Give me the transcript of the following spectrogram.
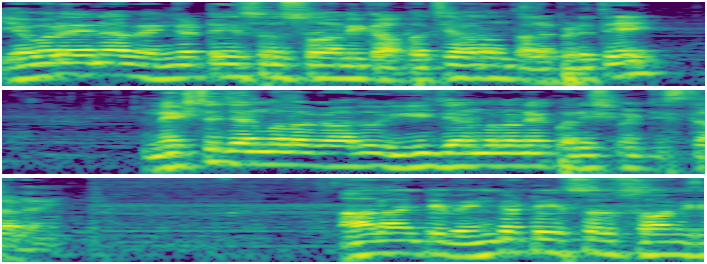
ఎవరైనా వెంకటేశ్వర స్వామికి అపచారం తలపెడితే నెక్స్ట్ జన్మలో కాదు ఈ జన్మలోనే పనిష్మెంట్ ఇస్తాడని. అలాంటి వెంకటేశ్వర స్వామి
